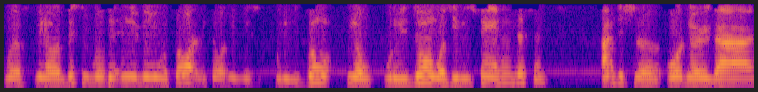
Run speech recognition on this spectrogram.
with, you know, if this is what the individual thought and thought he was what he was doing, you know, what he was doing was he was saying, hey, listen, I'm just an ordinary guy.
